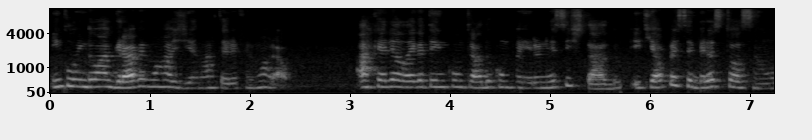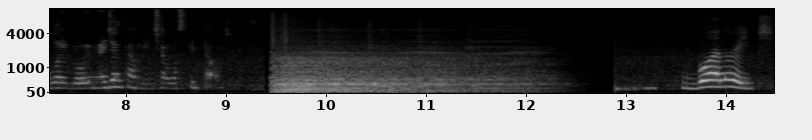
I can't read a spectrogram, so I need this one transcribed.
incluindo uma grave hemorragia na artéria femoral. Arkeli alega ter encontrado o companheiro nesse estado e que, ao perceber a situação, o levou imediatamente ao hospital. Boa noite,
